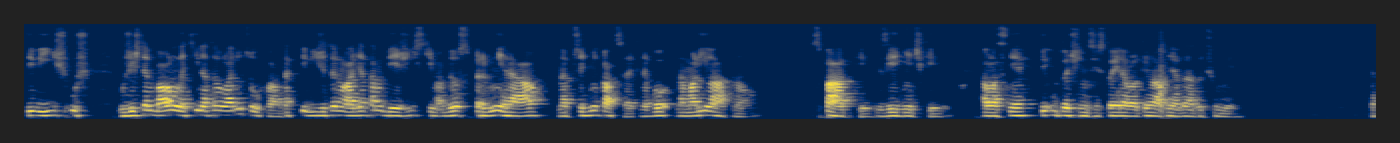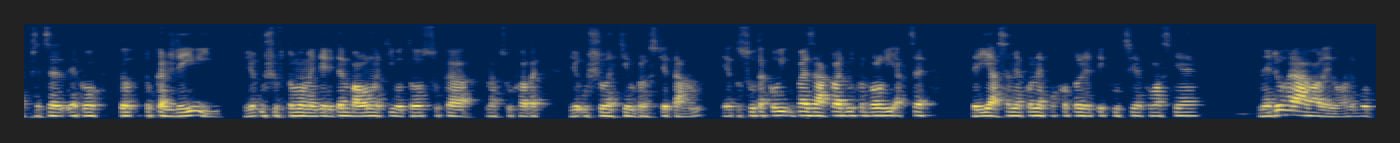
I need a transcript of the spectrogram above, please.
ty víš už, už když ten balon letí na toho Vláďu Coufal, tak ty víš, že ten Vláďa tam běží s tím, aby ho z první hrál na přední klacek nebo na malý vápno, zpátky z jedničky. A vlastně ty útočníci stojí na velkém vápně a na to čumí tak přece jako to, to každý ví, že už v tom momentě, kdy ten balon letí od toho suka na cufa, tak že už letím prostě tam. Je, to jsou takové úplně základní fotbalové akce, které já jsem jako nepochopil, že ty kluci jako vlastně nedohrávali, no, nebo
